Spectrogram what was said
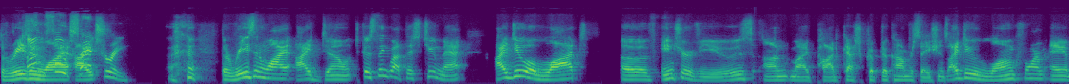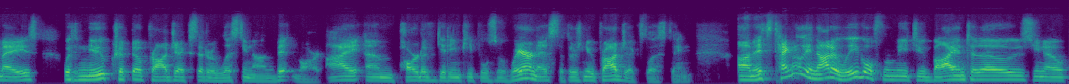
The reason Kung why I the reason why I don't, because think about this too, Matt. I do a lot of interviews on my podcast, Crypto Conversations. I do long form AMAs with new crypto projects that are listing on Bitmart. I am part of getting people's awareness that there's new projects listing. Um, it's technically not illegal for me to buy into those, you know,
